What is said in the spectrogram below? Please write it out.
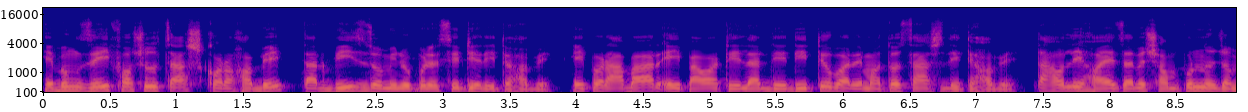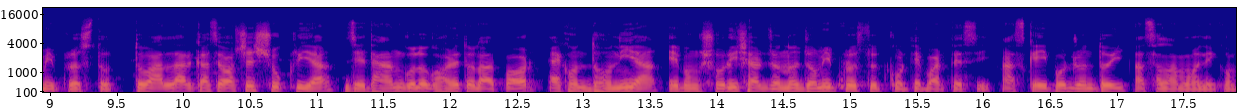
এবং যেই ফসল চাষ করা হবে, তার বীজ জমির উপরে ছিটিয়ে দিতে হবে। এরপর আবার এই পাওয়ার টিলার দিয়ে দ্বিতীয়বারের মতো চাষ দিতে হবে। তাহলেই হয়ে যাবে সম্পূর্ণ জমি প্রস্তুত। তো আল্লাহর কাছে অশেষ শুক্রিয়া যে ধানগুলো ঘরে তোলার পর এখন ধনিয়া এবং সরিষার জন্য জমি প্রস্তুত করতে পারতেছি। আজকে এই পর্যন্তই। আসসালামু আলাইকুম।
